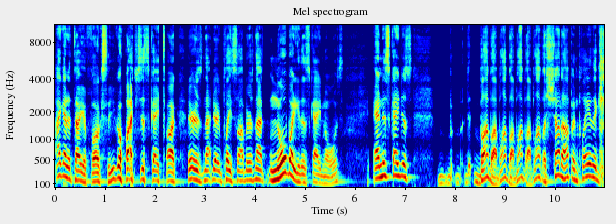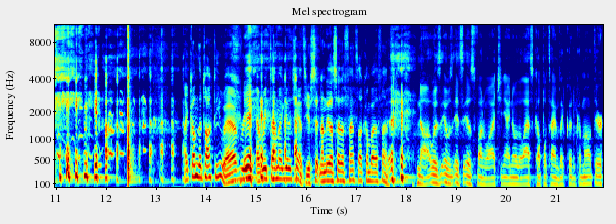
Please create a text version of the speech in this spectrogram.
I got to tell you, folks, you go watch this guy talk. There is not there play softball. There's not nobody this guy knows, and this guy just blah blah blah blah blah blah blah blah. Shut up and play the game. you know? I come to talk to you every every time I get a chance. You're sitting on the other side of the fence. I'll come by the fence. no, it was it was it's, it was fun watching. I know the last couple times I couldn't come out there.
